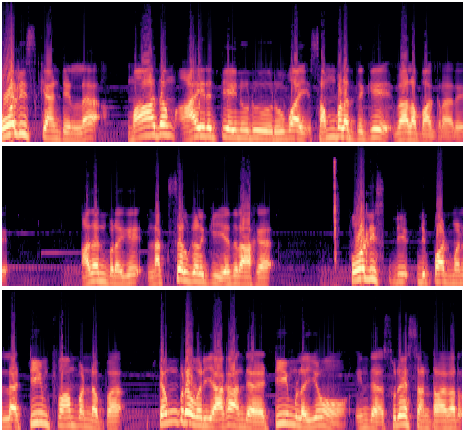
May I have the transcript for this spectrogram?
போலீஸ் கேண்டீனில் மாதம் ஆயிரத்தி ஐநூறு ரூபாய் சம்பளத்துக்கு வேலை பார்க்குறாரு. அதன் பிறகு நக்சல்களுக்கு எதிராக போலீஸ் டி டிபார்ட்மெண்ட்டில் டீம் ஃபார்ம் பண்ணப்போ டெம்பரவரியாக அந்த டீம்லையும் இந்த சுரேஷ் சன்ட்ராகர்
